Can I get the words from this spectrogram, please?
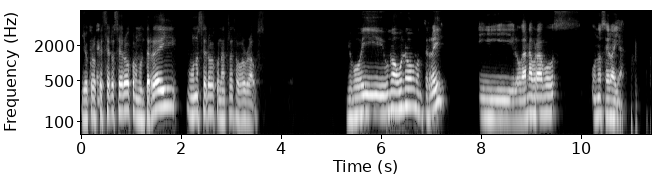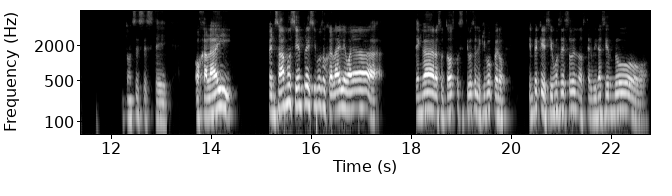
Yo creo que 0-0 con Monterrey, 1-0 con Atlas favor Bravos. Yo voy 1-1 Monterrey y lo gana Bravos 1-0 allá. Entonces, este, ojalá y pensamos siempre, decimos ojalá y le vaya, tenga resultados positivos el equipo, pero siempre que decimos eso nos termina siendo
